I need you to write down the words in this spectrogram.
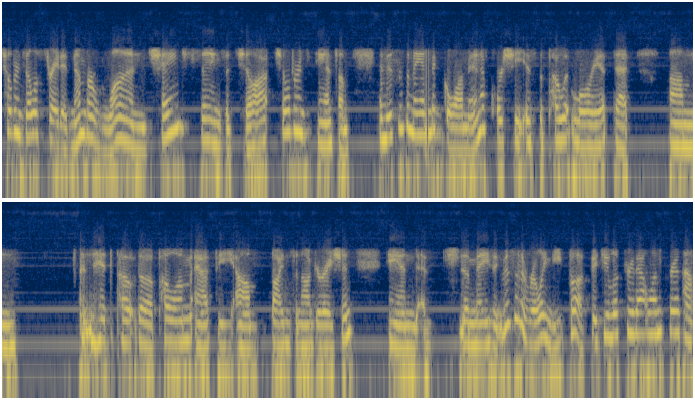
Children's Illustrated number one, Change Sings, a chil- children's anthem, and this is Amanda Gorman. Of course, she is the poet laureate that um, the, po- the poem at the um, Biden's inauguration, and amazing. This is a really neat book. Did you look through that one, Chris? Oh.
